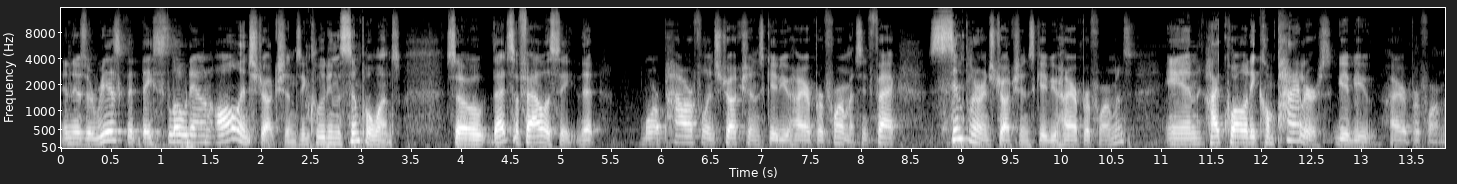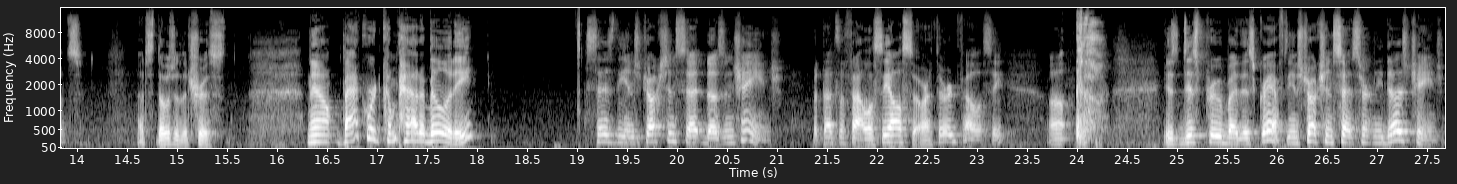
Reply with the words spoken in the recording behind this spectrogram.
And there's a risk that they slow down all instructions, including the simple ones. So that's a fallacy that more powerful instructions give you higher performance. In fact, simpler instructions give you higher performance, and high quality compilers give you higher performance. That's, those are the truths. Now, backward compatibility says the instruction set doesn't change, but that's a fallacy also. Our third fallacy uh, is disproved by this graph. The instruction set certainly does change.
